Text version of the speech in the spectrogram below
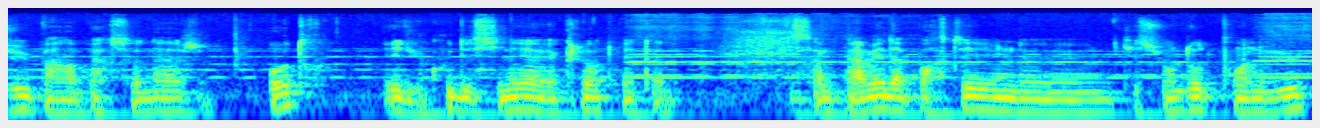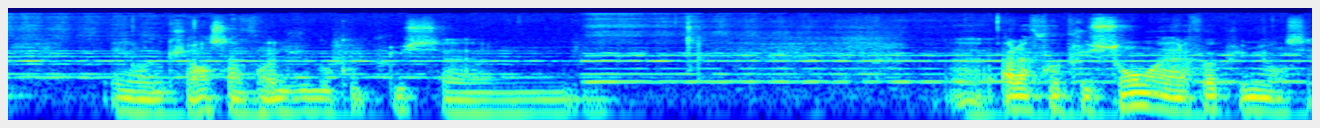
vue par un personnage autre, et du coup dessiné avec l'autre méthode. Ça me permet d'apporter une question d'autre point de vue et en l'occurrence un point de vue beaucoup plus euh, euh, à la fois plus sombre et à la fois plus nuancé.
